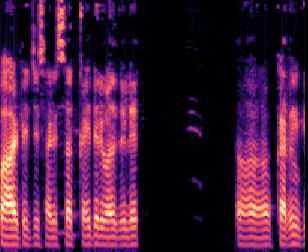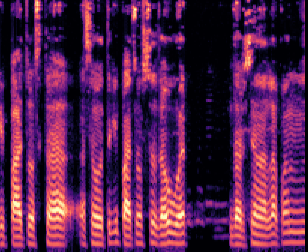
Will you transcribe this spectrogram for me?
पहाटेचे साडेसात काहीतरी वाजलेले आहेत. अं, कारण की पाच वाजता असं होतं की पाच वाजता जाऊ वर. दर्शनाला पण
